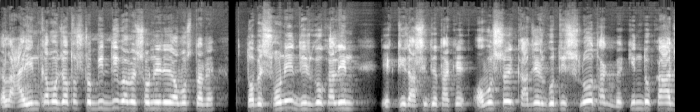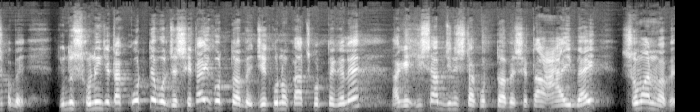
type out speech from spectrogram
তাহলে আই ইনকামও যথেষ্ট বৃদ্ধি পাবে শনির এই অবস্থানে। তবে শনি দীর্ঘকালীন একটি রাশিতে থাকে। অবশ্যই কাজের গতি স্লো থাকবে, কিন্তু কাজ হবে। কিন্তু শনি যেটা করতে বলছে, সেটাই করতে হবে। যে কোনো কাজ করতে গেলে আগে হিসাব জিনিসটা করতে হবে, সেটা আয় ব্যয় সমানভাবে।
